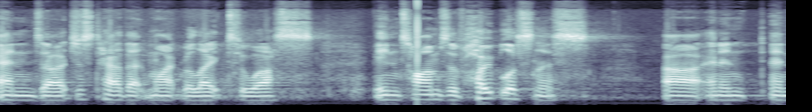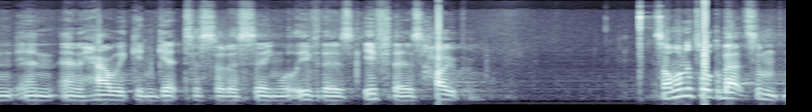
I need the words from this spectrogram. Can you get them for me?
and uh, just how that might relate to us in times of hopelessness uh, and, in, and, and, and how we can get to sort of seeing, well, if there's, if there's hope. So I want to talk about some,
